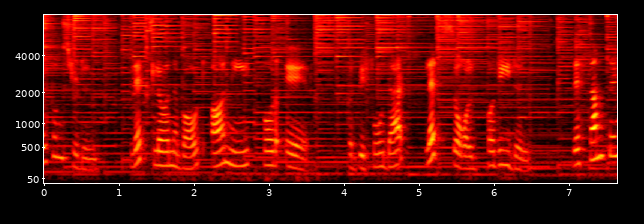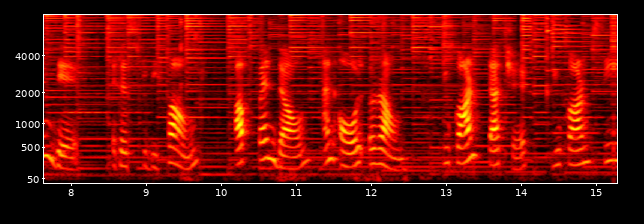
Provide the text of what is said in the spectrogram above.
Welcome students. Let's learn about our need for air. But before that, let's solve a riddle. There's something there. It is to be found up and down and all around. You can't touch it, you can't see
